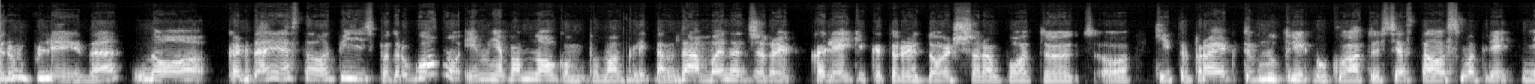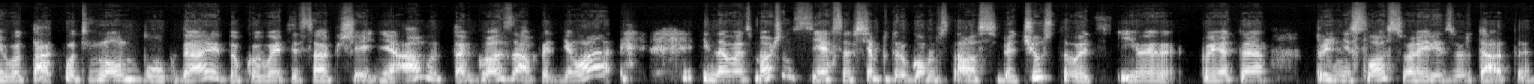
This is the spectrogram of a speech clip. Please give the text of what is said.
рублей, да. Но когда я стала видеть по-другому, и мне по многому помогли там, да, менеджеры, коллеги, которые дольше работают, какие-то проекты внутри Гугла, то есть я стала смотреть не вот так вот в ноутбук, да, и только в эти сообщения, а вот так глаза подняла, и на возможности я совсем по-другому стала себя чувствовать, и это принесло свои результаты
